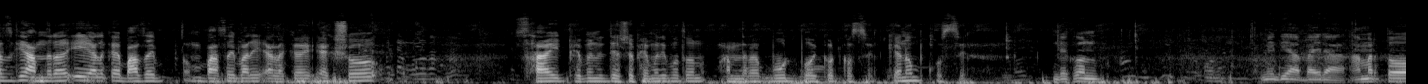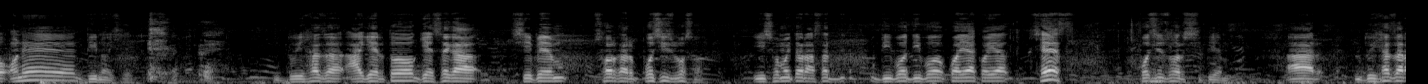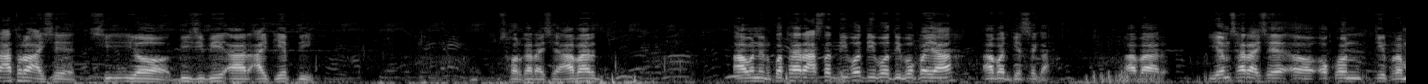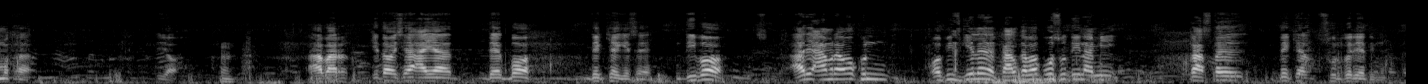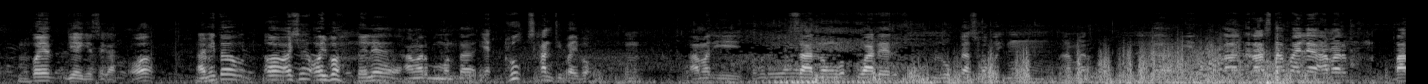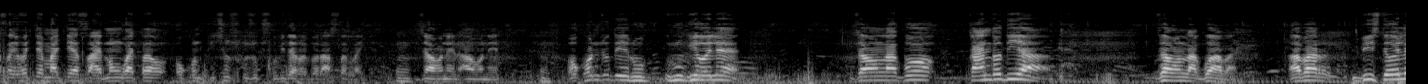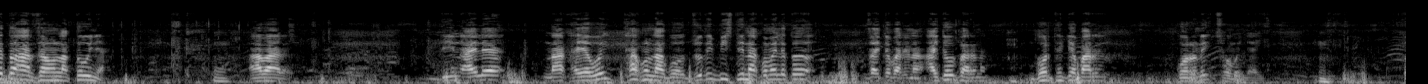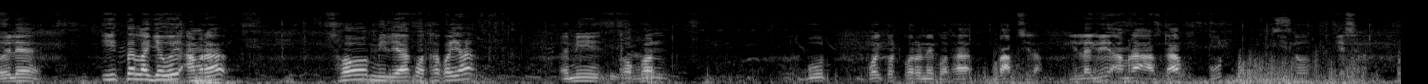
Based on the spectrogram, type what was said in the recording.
আজকে আপনারা এই এলাকায় বাজাই বাড়ি এলাকায় একশো ষাট ফ্যামিলি দেড়শো ফ্যামিলির মতন আপনারা বুট বয়কট করছেন। কেন করছেন? দেখুন মিডিয়া বাইরা আমার তো অনেক দিন হয়েছে দুই হাজার আগের তো গেছে গা সিপিএম সরকার পঁচিশ বছর। এই সময় তো রাস্তা দিব দিব, কয়া কয়া, শেষ। পঁচিশ বছর সিপিএম আর দুই হাজার আঠারো আইসে বিজেপি আর আইপিএফ দি। সরকার আইসে আবার আওয়ানের কথা রাস্তা দিব দিব দিব কয়া আবার গেছে গা। আবার ইএম স্যার আইসে অখন ত্রিপুরা মথা। ইয়। আবার কিতা হয়েছে আয়া দেখব দেখিয়া গেছে। দিব। আরে আমরা এখন অফিস গেলে কালকে বা পরশু দিন আমি কাজটা দেখিয়া শুরু করিয়া দিব কয়ে দিয়ে গেছে গা ও আমি তো আইসে ওইব তাইলে আমার মনটা একটু শান্তি পাইব আমার এই চার নং ওয়ার্ডের লোকটা সবাই আমার ই, রাস্তা পাইলে আমার বাসায় হইতে মাইতে চার নং ওয়ার্ডটা এখন কিছু সুযোগ সুবিধা রইব রাস্তার লাগে। যাওয়ানের আওয়ানের। এখন যদি রোগ- রুগী হইলে যাওয়ান লাগবো কান্দ দিয়া যাওয়ান লাগবো আবার আবার বৃষ্টি হইলে তো আর যাওয়ান লাগতোই না। আবার দিন আইলে না খাইয়া ওই থাকুন লাগবো। যদি বৃষ্টি না কমাইলে তো যাইতে পারে না আইতেও পারে না। ঘর থেকে বার করণেই সময় নাই। তাইলে ইটা লাগিয়া ওই আমরা সব মিলিয়া কথা কইয়া আমি তখন বুট বয়কট করণের কথা ভাবছিলাম। এর লাগে আমরা আজকাল বুট গেছিলাম।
